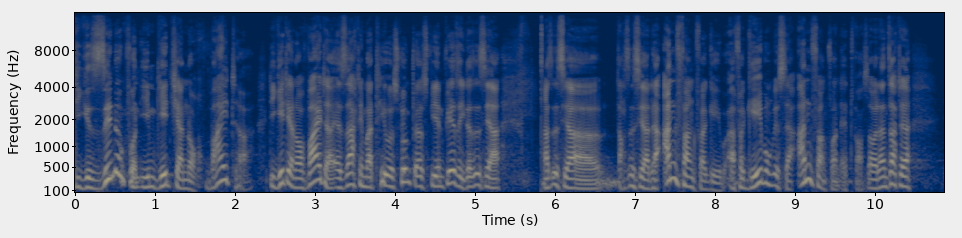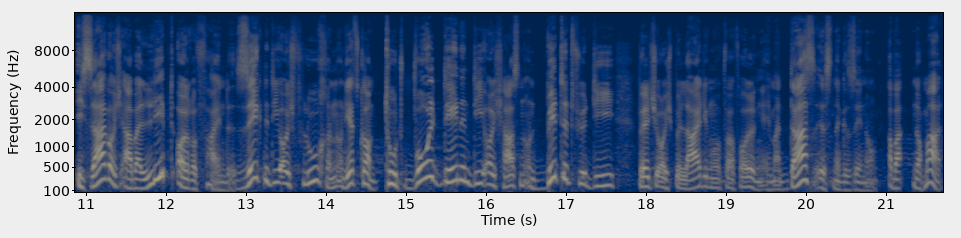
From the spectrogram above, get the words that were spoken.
die Gesinnung von ihm geht ja noch weiter. Die geht ja noch weiter. Er sagt in Matthäus 5, Vers 44, das ist ja, das ist ja, das ist ja der Anfang Vergebung. Äh, Vergebung ist der Anfang von etwas. Aber dann sagt er, ich sage euch aber, liebt eure Feinde, segnet die euch fluchen und jetzt kommt, tut wohl denen, die euch hassen und bittet für die, welche euch beleidigen und verfolgen. Ich meine, das ist eine Gesinnung. Aber nochmal,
